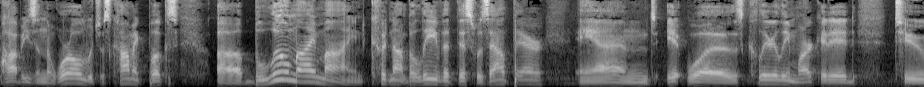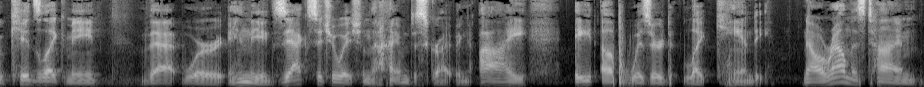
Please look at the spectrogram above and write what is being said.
hobbies in the world, which was comic books, uh, blew my mind. Could not believe that this was out there, and it was clearly marketed to kids like me that were in the exact situation that I am describing. I ate up Wizard like candy. Now, around this time,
